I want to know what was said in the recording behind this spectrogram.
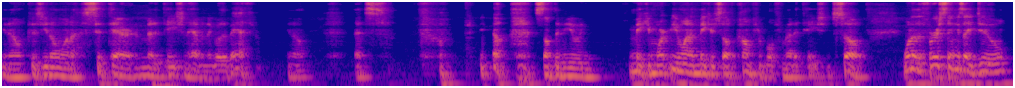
You know, because you don't want to sit there in meditation having to go to the bathroom. You know, that's you know something you would make you more you want to make yourself comfortable for meditation. So one of the first things I do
